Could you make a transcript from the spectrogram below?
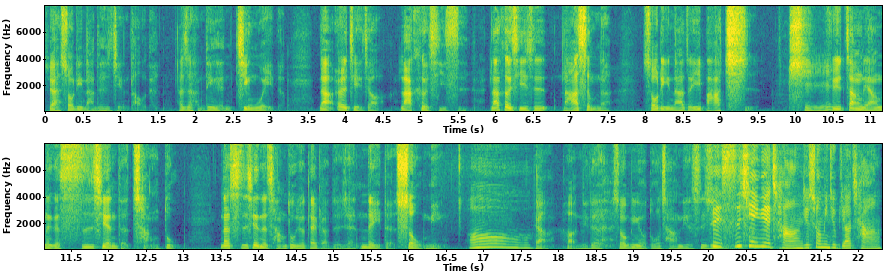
所以他手里拿的是剪刀的，他是很令人敬畏的。那二姐叫。拉克西斯，拉克西斯拿什么呢？手里拿着一把尺，尺去丈量那个丝线的长度。那丝线的长度就代表着人类的寿命哦。这样好，你的寿命有多长？你的丝线，所以丝线越长，你就寿命就比较长；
